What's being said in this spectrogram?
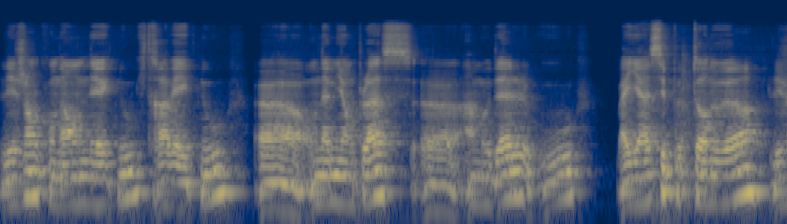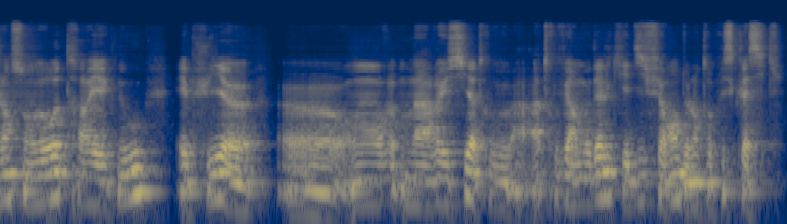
les gens qu'on a emmenés avec nous, qui travaillent avec nous, euh, on a mis en place euh, un modèle où bah, il y a assez peu de turnover, les gens sont heureux de travailler avec nous, et puis on, a réussi à, à trouver un modèle qui est différent de l'entreprise classique.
